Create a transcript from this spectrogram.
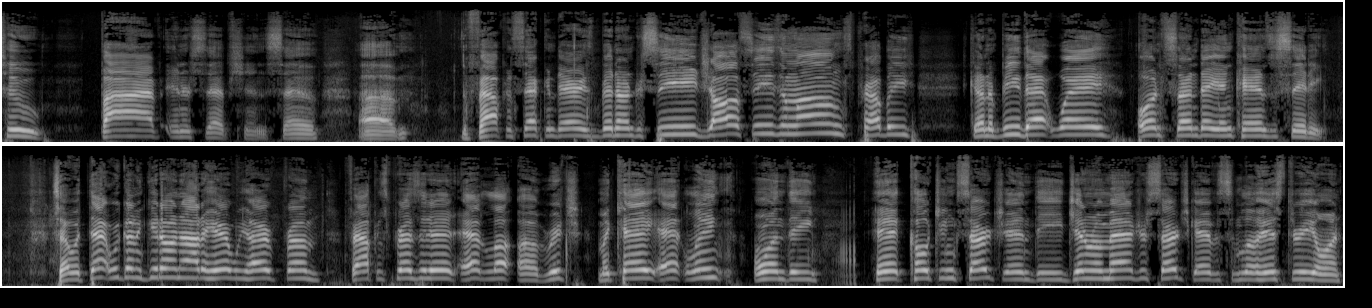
to five interceptions. So um, the Falcon secondary has been under siege all season long. It's probably going to be that way on Sunday in Kansas City. So with that, we're going to get on out of here. We heard from Falcons president at uh, Rich McKay at length on the head coaching search and the general manager search gave us some little history on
